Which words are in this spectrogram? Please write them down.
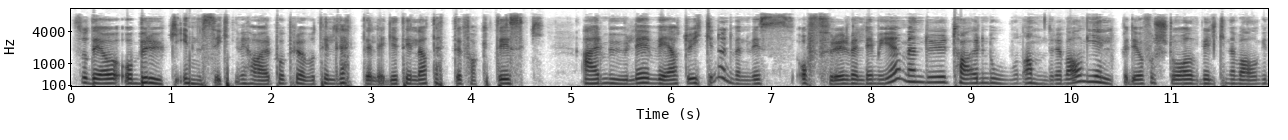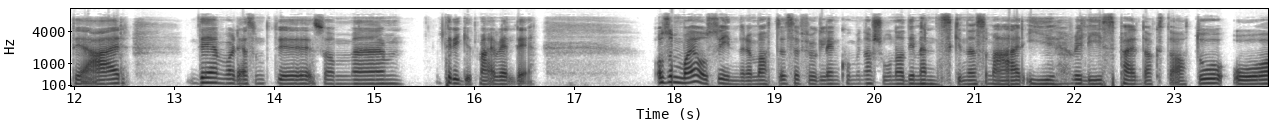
Så det å, å bruke innsikten vi har på å prøve å tilrettelegge til at dette faktisk er mulig ved at du ikke nødvendigvis ofrer veldig mye, men du tar noen andre valg, hjelper de å forstå hvilke valg det er. Det var det som, som uh, trigget meg veldig. Og så må jeg også innrømme at det selvfølgelig er en kombinasjon av de menneskene som er i release per dags dato, og,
